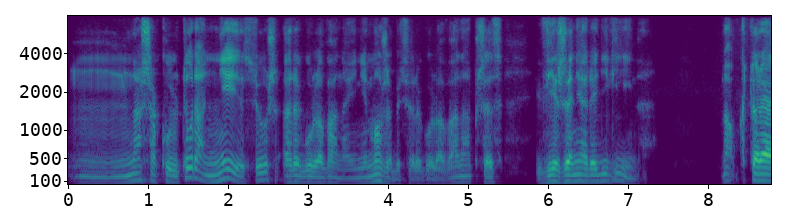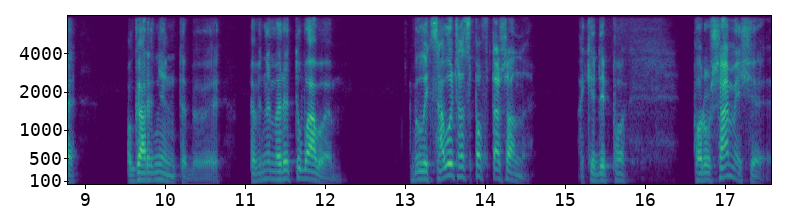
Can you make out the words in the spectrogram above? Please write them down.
mm, nasza kultura nie jest już regulowana i nie może być regulowana przez wierzenia religijne, no, które ogarnięte były pewnym rytuałem, były cały czas powtarzane. A kiedy po, poruszamy się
